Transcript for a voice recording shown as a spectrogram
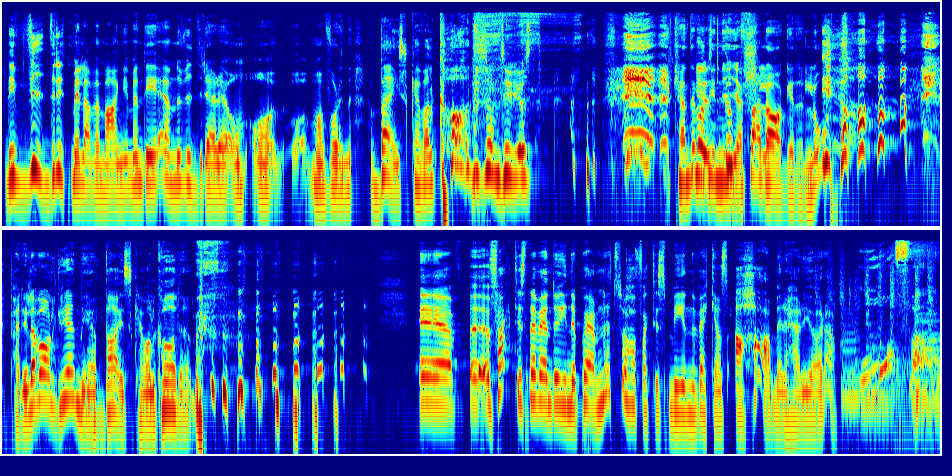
Det är vidrigt med lavemang, men det är ännu vidrigare om, om, om man får en bajskavalkad som du just... Kan det vara din nya schlagerlåt? Pernilla Wahlgren med bajskavalkaden. Eh, eh, faktiskt, när vi ändå är inne på ämnet, så har faktiskt min veckans aha med det här att göra. Åh fan,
